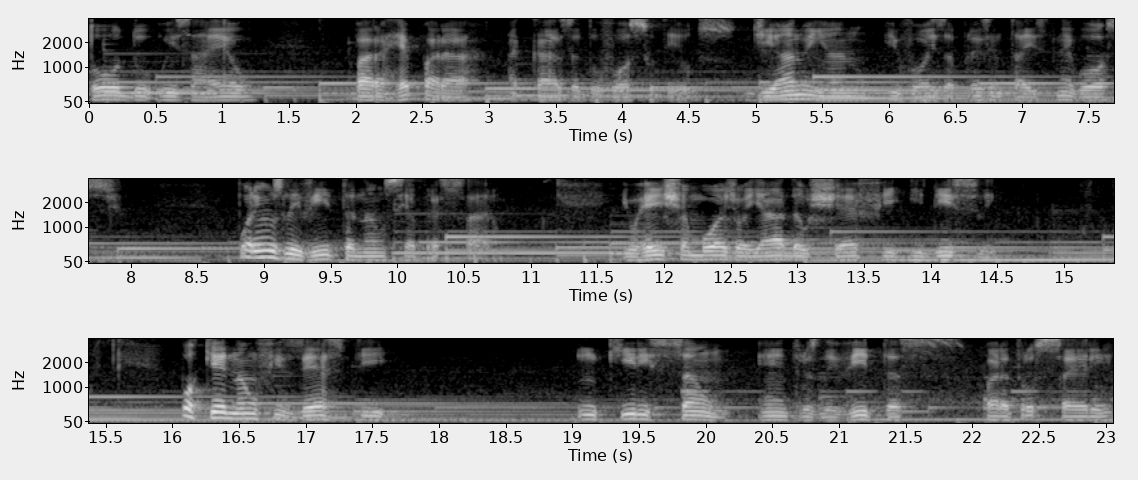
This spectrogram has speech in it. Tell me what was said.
todo o Israel para reparar a casa do vosso Deus, de ano em ano, e vós apresentai este negócio. Porém os levitas não se apressaram. E o rei chamou a joiada ao chefe e disse-lhe: Por que não fizeste inquirição entre os levitas para trouxerem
